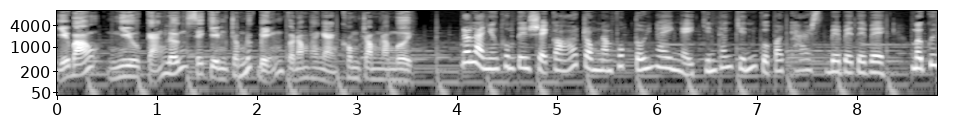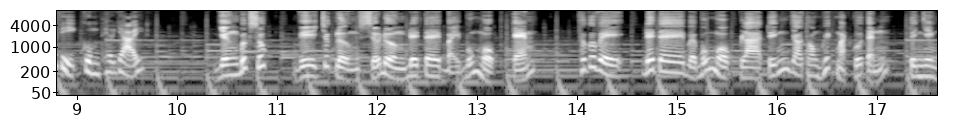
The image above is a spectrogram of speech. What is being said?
Dự báo nhiều cảng lớn sẽ chìm trong nước biển vào năm 2050. Đó là những thông tin sẽ có trong 5 phút tối nay ngày 9 tháng 9 của podcast BBTV. Mời quý vị cùng theo dõi. Dân bức xúc vì chất lượng sữa đường DT741 kém. Thưa quý vị, DT741 là tuyến giao thông huyết mạch của tỉnh. Tuy nhiên,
